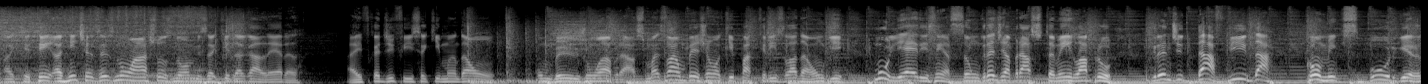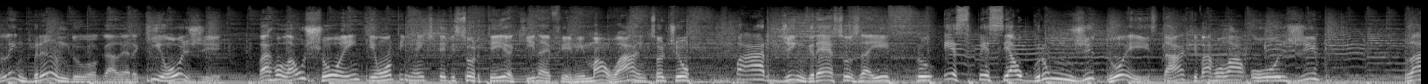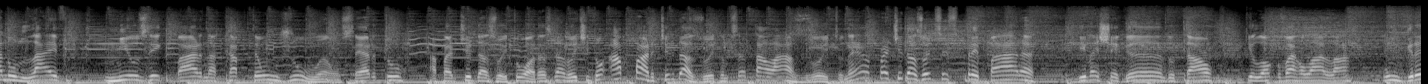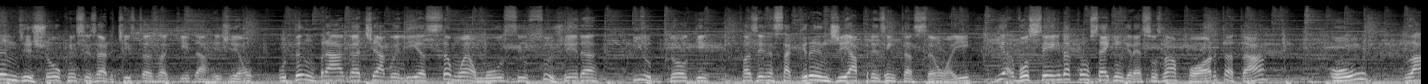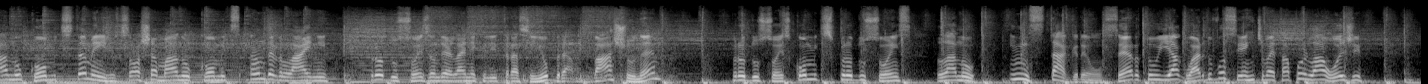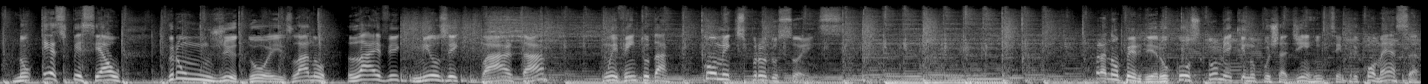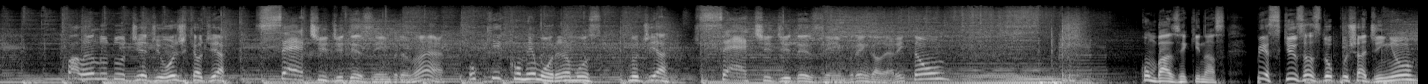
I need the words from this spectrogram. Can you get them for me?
Aqui, tem, a gente às vezes não acha os nomes aqui da galera. Aí fica difícil aqui mandar um, um beijo, um abraço. Mas vai um beijão aqui pra Cris lá da ONG Mulheres em Ação. Um grande abraço também lá pro grande Davi da Comics Burger. Lembrando, galera, que hoje vai rolar o show, hein? Que ontem a gente teve sorteio aqui na FM Mauá. A gente sorteou par de ingressos aí pro especial Grunge 2, tá? Que vai rolar hoje lá no Live Music Bar na Capitão João, certo? A partir das 8 horas da noite. Então, a partir das 8, não precisa estar lá às 8, né? A partir das 8 você se prepara e vai chegando tal, que logo vai rolar lá um grande show com esses artistas aqui da região. O Dan Braga, Thiago Elias, Samuel Mussi, o Sujeira e o Dog fazendo essa grande apresentação aí. E você ainda consegue ingressos na porta, tá? Ou lá no Comics também. Só chamar no Comics Underline Produções, Underline aquele tracinho baixo, né? Produções, Comics Produções, lá no Instagram, certo? E aguardo você, a gente vai estar por lá hoje no especial Grunge 2, lá no Live Music Bar, tá? Um evento da Comics Produções. Para não perder o costume aqui no Puxadinho, a gente sempre começa falando do dia de hoje, que é o dia 7 de dezembro, não é? O que comemoramos no dia 7 de dezembro, hein, galera? Então, com base aqui nas pesquisas do Puxadinho,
